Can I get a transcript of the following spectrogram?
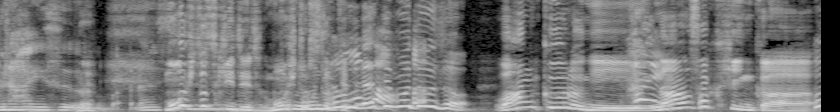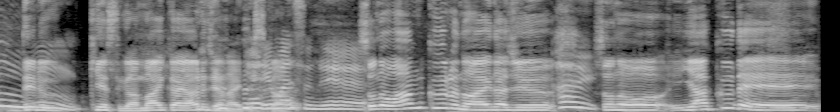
ぐらい素晴らしい、もう一つ聞いていいです。かもう一つだけ。何でもどう。ぞワンクールに何作品か出るケースが毎回あるじゃないですか、ね、そのワンクールの間中、はい、その役で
